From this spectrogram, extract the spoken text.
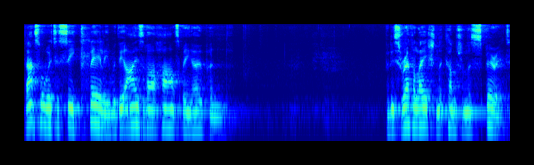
That's what we're to see clearly with the eyes of our hearts being opened. But it's revelation that comes from the Spirit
